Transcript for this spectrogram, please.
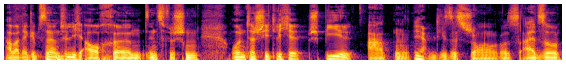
Aber da gibt es natürlich auch äh, inzwischen unterschiedliche Spielarten ja. dieses Genres. Also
